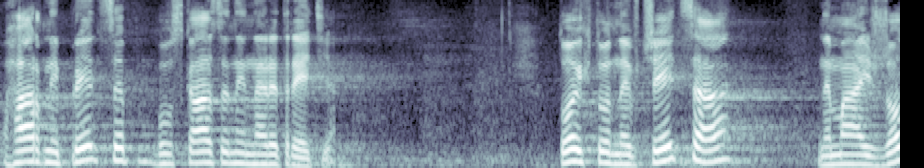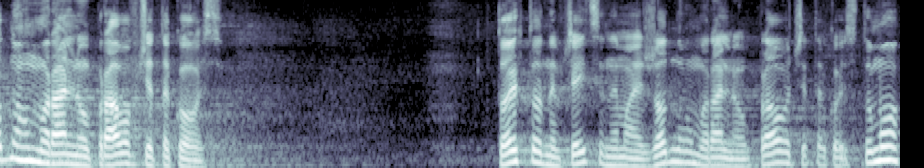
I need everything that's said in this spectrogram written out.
гарний принцип був сказаний на ретреті. Той, хто не вчиться, не має жодного морального права вчити когось. Той, хто не вчиться, не має жодного морального права вчити когось. Тому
